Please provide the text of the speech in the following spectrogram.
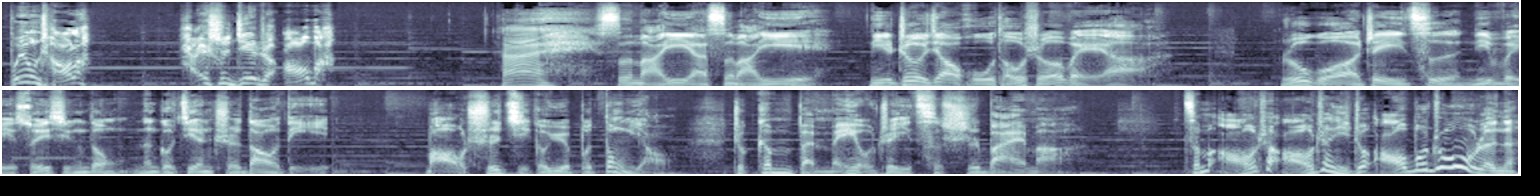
不用吵了，还是接着熬吧。哎，司马懿啊，司马懿，你这叫虎头蛇尾啊！如果这一次你尾随行动能够坚持到底，保持几个月不动摇，就根本没有这一次失败嘛？怎么熬着熬着你就熬不住了呢？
